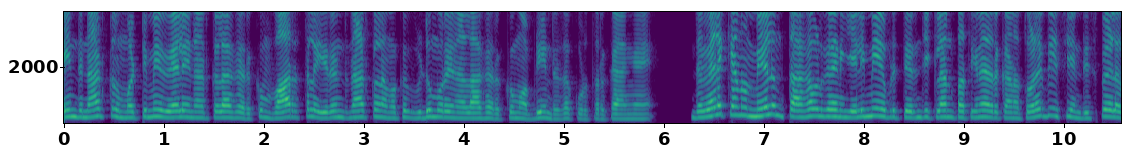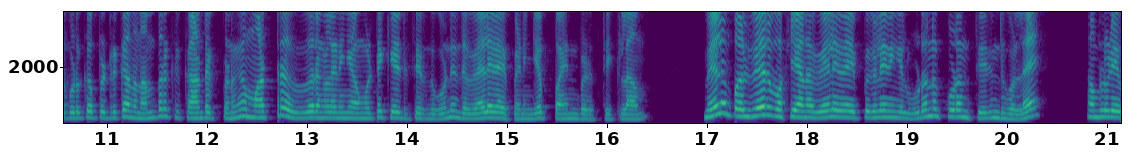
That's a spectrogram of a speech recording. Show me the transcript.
ஐந்து நாட்கள் மட்டுமே வேலை நாட்களாக இருக்கும். வாரத்தில் இரண்டு நாட்கள் நமக்கு விடுமுறை நாளாக இருக்கும் அப்படின்றத கொடுத்துருக்காங்க இந்த வேலைக்கான மேலும் தகவல்களை நீங்கள் எளிமையாக எப்படி தெரிஞ்சுக்கலாம்னு பார்த்தீங்கன்னா, அதற்கான தொலைபேசி என் டிஸ்பிளேல கொடுக்கப்பட்டிருக்கு. அந்த நம்பருக்கு கான்டாக்ட் பண்ணுங்கள் மற்ற விவரங்களை நீங்கள் அவங்கள்ட்ட கேட்டு தெரிந்து கொண்டு இந்த வேலைவாய்ப்பை நீங்கள் பயன்படுத்திக்கலாம். மேலும் பல்வேறு வகையான வேலைவாய்ப்புகளை நீங்கள் உடனுக்குடன் தெரிந்து கொள்ள, நம்மளுடைய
